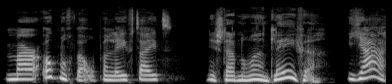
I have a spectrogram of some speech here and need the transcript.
Maar ook nog wel op een leeftijd, Je staat nog wel in het leven. ja,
